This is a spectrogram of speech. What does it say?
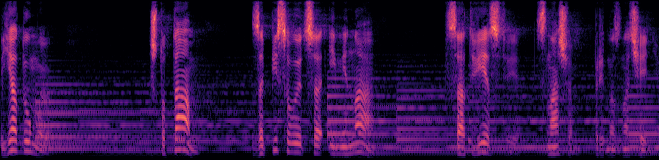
Я думаю, что там записываются имена в соответствии с нашим предназначением.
